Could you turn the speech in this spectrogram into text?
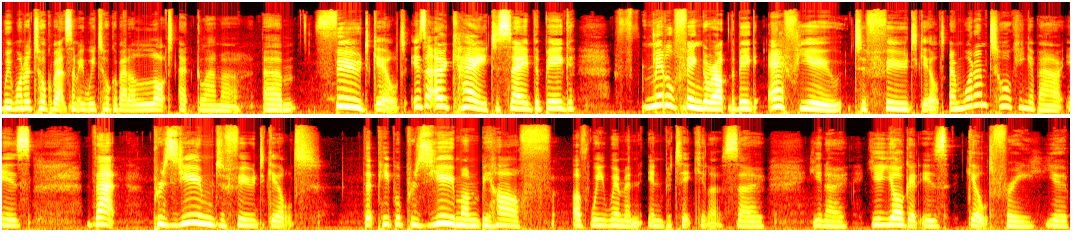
We want to talk about something we talk about a lot at Glamour um, food guilt. Is it okay to say the big middle finger up, the big FU to food guilt? And what I'm talking about is that presumed food guilt that people presume on behalf of we women in particular. So, you know, your yogurt is guilt free, your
